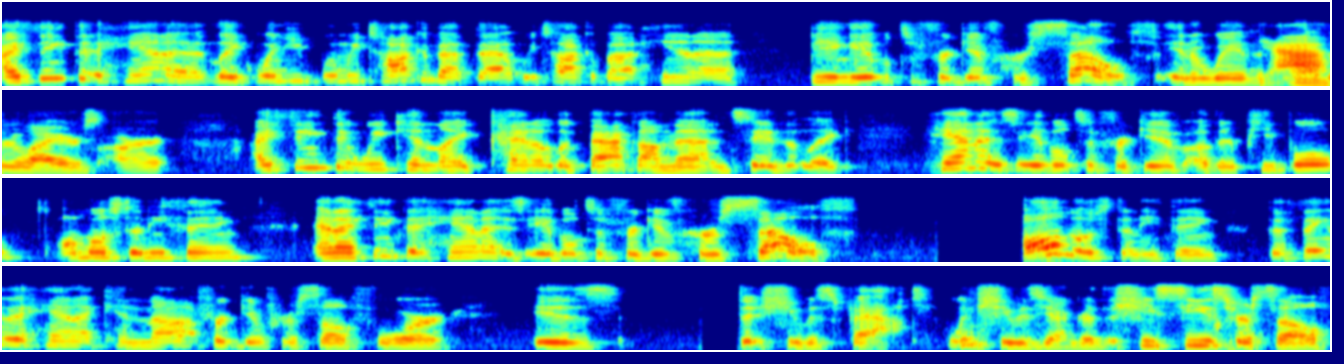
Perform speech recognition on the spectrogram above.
I think that Hannah, like when you when we talk about that, we talk about Hannah being able to forgive herself in a way that yeah. the other liars aren't. I think that we can like kind of look back on that and say that like Hannah is able to forgive other people almost anything and I think that Hannah is able to forgive herself almost anything. The thing that Hannah cannot forgive herself for is that she was fat when she was younger, that she sees herself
